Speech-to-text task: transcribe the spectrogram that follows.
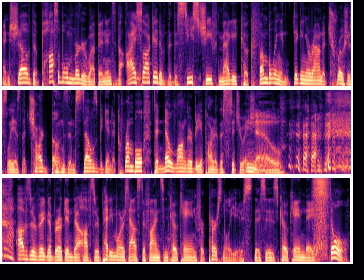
and shoved a possible murder weapon into the eye socket of the deceased chief, Maggie Cook, fumbling and digging around atrociously as the charred bones themselves began to crumble to no longer be a part of the situation. No. Officer Vigna broke into Officer Pettymore's house to find some cocaine for personal use. This is cocaine they stole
